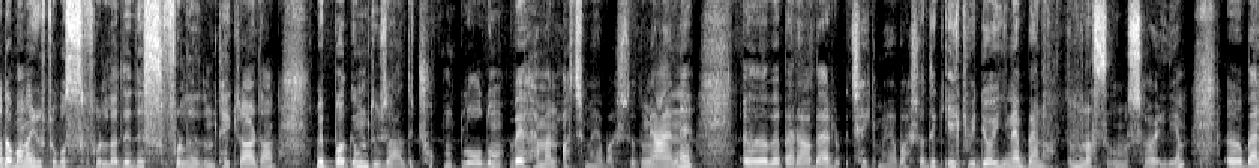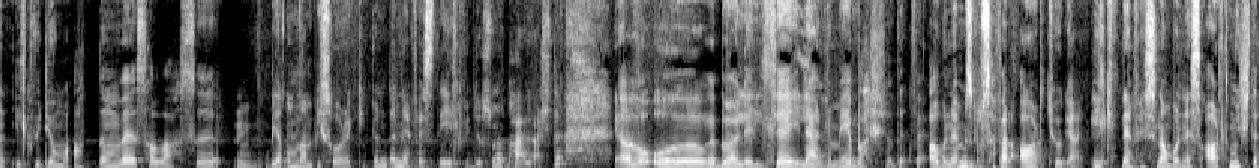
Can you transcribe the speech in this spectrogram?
O da bana YouTube'u sıfırla dedi. Sıfırladım tekrardan ve bug'ım düzeldi. Çok mutlu oldum ve hemen açmaya başladım yani. E, ve beraber çekmeye başladık. İlk videoyu yine ben attım. Nasıl mı söyleyeyim. E, ben ilk videomu attım ve sabahsı m, bir- ondan bir sonraki günde Nefes'te ilk videosunu paylaştı. E, o- ve böylelikle ilerlemeye başladık ve abonemiz bu sefer artıyordu. Yani ilk Nefes'in abonesi artmıştı.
